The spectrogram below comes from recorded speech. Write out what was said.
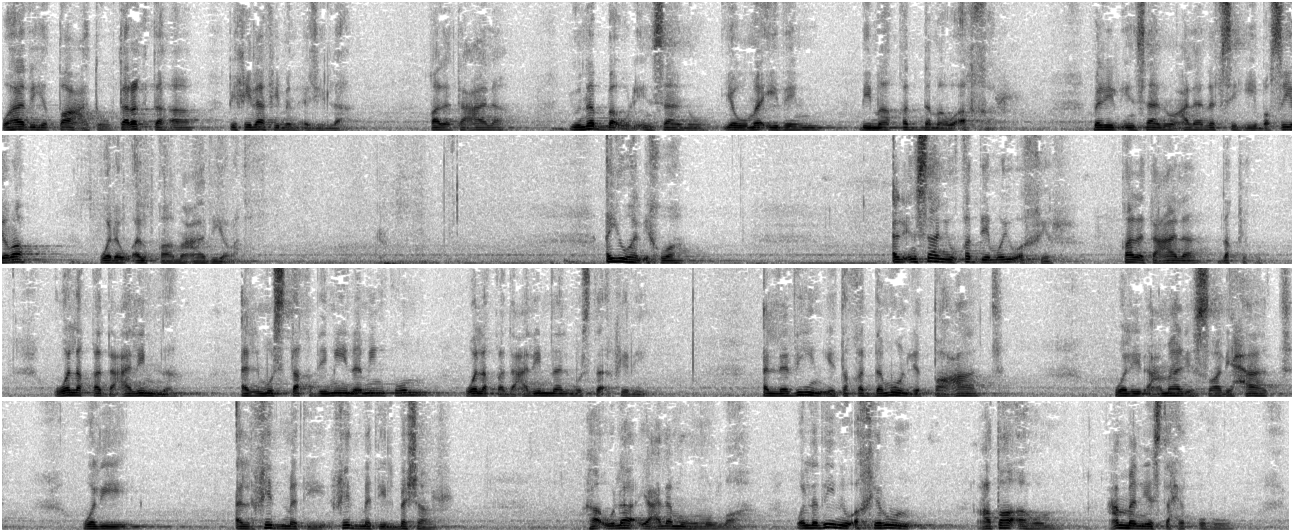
وهذه الطاعة تركتها بخلاف منهج الله. قال تعالى ينبأ الإنسان يومئذ بما قدم وأخر. بل الإنسان على نفسه بصيرة ولو ألقى معاذيره. أيها الإخوة الإنسان يقدم ويؤخر. قال تعالى دققوا ولقد علمنا المستقدمين منكم ولقد علمنا المستأخرين الذين يتقدمون للطاعات وللأعمال الصالحات وللخدمة خدمة البشر. هؤلاء يعلمهم الله والذين يؤخرون عطاءهم عمن يستحقه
